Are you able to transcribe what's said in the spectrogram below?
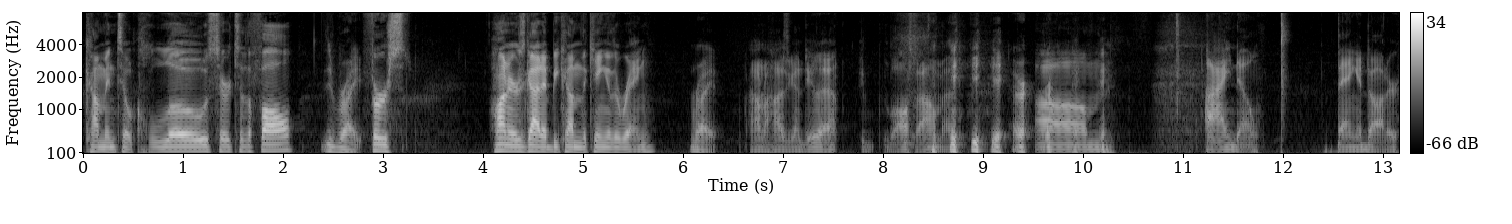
come until closer to the fall. Right. First, Hunter's got to become the king of the ring. Right. I don't know how he's going to do that. He lost out on yeah, that. right. Um, I know. Bang a daughter.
